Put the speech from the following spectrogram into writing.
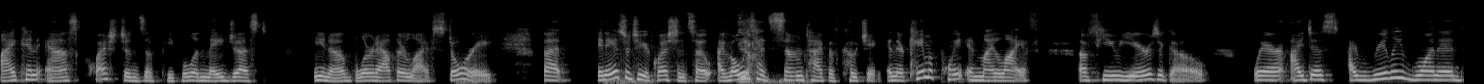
I can ask questions of people and they just, you know, blurt out their life story. But in answer to your question, so I've always yeah. had some type of coaching. And there came a point in my life a few years ago where I just, I really wanted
